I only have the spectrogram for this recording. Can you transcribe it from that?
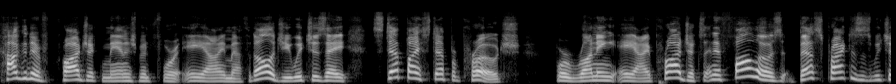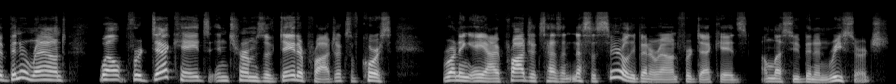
Cognitive Project Management for AI methodology, which is a step by step approach for running AI projects. And it follows best practices which have been around, well, for decades in terms of data projects. Of course, running AI projects hasn't necessarily been around for decades unless you've been in research,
